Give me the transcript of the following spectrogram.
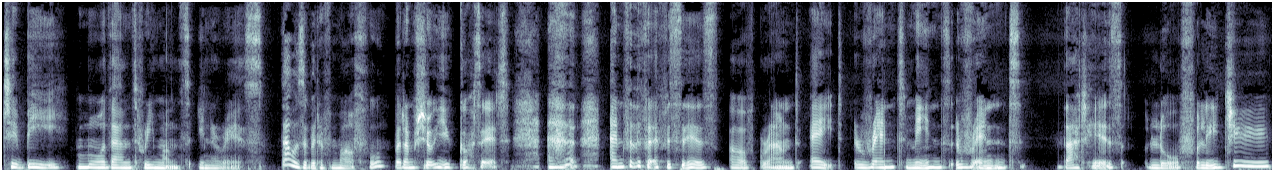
to be more than three months in arrears. That was a bit of a mouthful, but I'm sure you got it. and for the purposes of ground eight, rent means rent that is lawfully due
